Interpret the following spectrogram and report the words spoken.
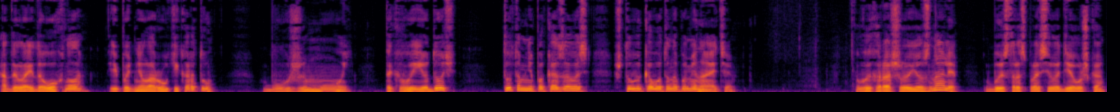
Аделаида охнула и подняла руки к рту. «Боже мой! Так вы ее дочь? То-то мне показалось, что вы кого-то напоминаете». «Вы хорошо ее знали?» — быстро спросила девушка.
